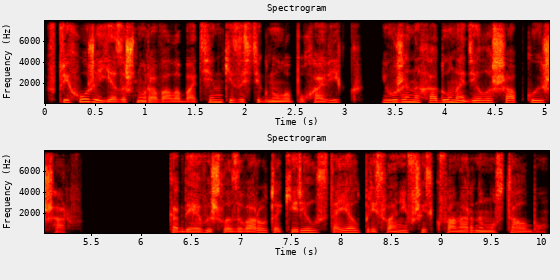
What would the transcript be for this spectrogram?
В прихожей я зашнуровала ботинки, застегнула пуховик и уже на ходу надела шапку и шарф. Когда я вышла за ворота, Кирилл стоял, прислонившись к фонарному столбу,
